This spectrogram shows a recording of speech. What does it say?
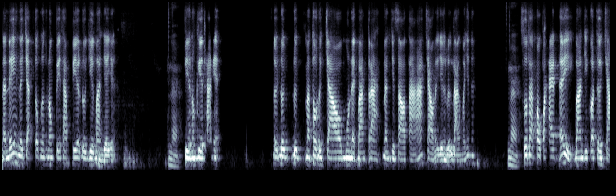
ណានេះនៅចាត់ទុកនៅក្នុងពាក្យថាពៀលដូចយើងបាននិយាយណាពៀលក្នុងគាថានេះដូចដូចដូចមកទៅដូចចៅមុនដែលបានត្រាស់ដឹងជាសោតាចៅដែលយើងលើកឡើងមិញណាណាសួរថាបោកប្រហែលអីបានជាគាត់ធ្វើចៅ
